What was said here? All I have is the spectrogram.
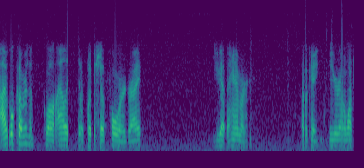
I will cover the, while Ali's going to push up forward, right? You got the hammer. Okay, you're going to watch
